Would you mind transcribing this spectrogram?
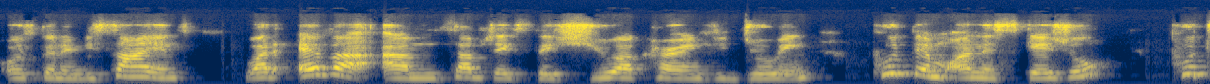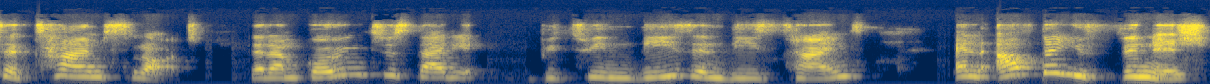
or it's going to be science. Whatever um, subjects that you are currently doing, put them on a schedule, put a time slot that I'm going to study between these and these times. And after you finish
